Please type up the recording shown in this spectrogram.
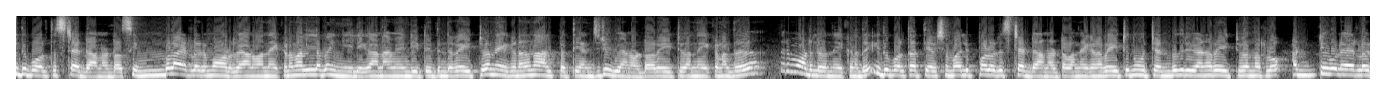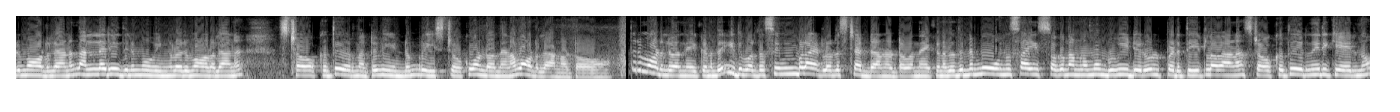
ഇതുപോലത്തെ സ്റ്റഡ് ആണ് കേട്ടോ സിമ്പിൾ ആയിട്ടുള്ള ഒരു മോഡലാണ് വന്നേക്കുന്നത് നല്ല ഭംഗിയിൽ കാണാൻ വേണ്ടിയിട്ട് ഇതിന്റെ റേറ്റ് വന്നേക്കുന്നത് നാല്പത്തി അഞ്ച് രൂപയാണ് കേട്ടോ റേറ്റ് വന്നേക്കണത് ഒരു മോഡൽ വന്നേക്കുന്നത് ഇതുപോലത്തെ അത്യാവശ്യം വലിപ്പമുള്ള ഒരു സ്റ്റഡ് ആണ് കേട്ടോ വന്നേക്കുന്നത് റേറ്റ് നൂറ്റൻപത് രൂപയാണ് റേറ്റ് വന്നിട്ടുള്ളൂ. അടിപൊളിയായിട്ടുള്ള ഒരു മോഡലാണ് നല്ല രീതിയിൽ മൂവിങ്ങുള്ള ഒരു മോഡലാണ് സ്റ്റോക്ക് തീർന്നിട്ട് വീണ്ടും റീസ്റ്റോക്ക് കൊണ്ടുവന്നേണ മോഡലാണ് കേട്ടോ മോഡൽ വന്നേക്കുന്നത് ഇതുപോലത്തെ സിമ്പിൾ ആയിട്ടുള്ള ഒരു സ്റ്റഡ് ആണ് കേട്ടോ വന്നേക്കുന്നത് ഇതിന്റെ മൂന്ന് സൈസ് ഒക്കെ നമ്മൾ മുമ്പ് വീഡിയോയിൽ ഉൾപ്പെടുത്തിയിട്ടുള്ളതാണ്. സ്റ്റോക്ക് തീർന്നിരിക്കുകയായിരുന്നു.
